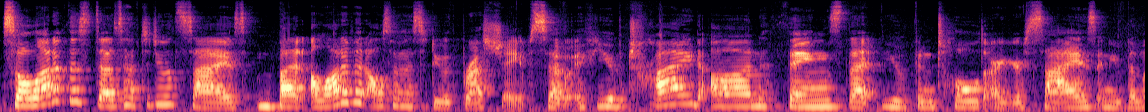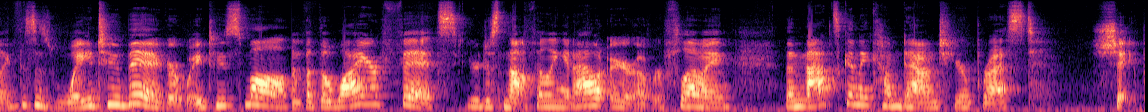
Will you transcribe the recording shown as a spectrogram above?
So a lot of this does have to do with size, but a lot of it also has to do with breast shape. So if you've tried on things that you've been told are your size and you've been like, this is way too big or way too small, but the wire fits, you're just not filling it out or you're overflowing, then that's gonna come down to your breast shape.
